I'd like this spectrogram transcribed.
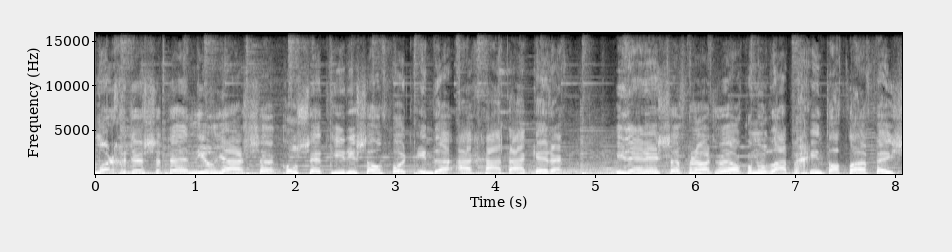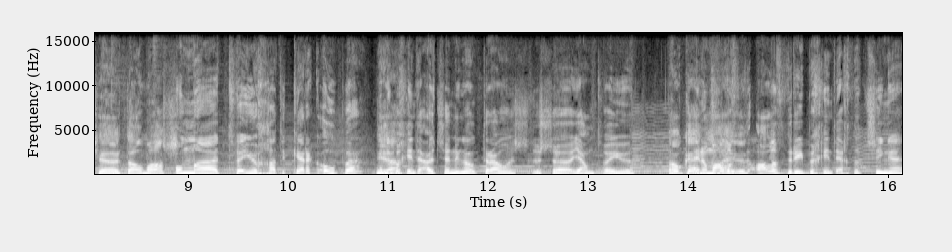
Morgen dus het nieuwjaarsconcert hier in Zandvoort in de Agatha-kerk. Iedereen is eh, van harte welkom. Hoe laat begint dat eh, feestje, Thomas? Om eh, twee uur gaat de kerk open. En Ja? dan begint de uitzending ook trouwens. Dus eh, ja, om twee uur. Oké, en om half, uur. half drie begint echt het zingen.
